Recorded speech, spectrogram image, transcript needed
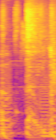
They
